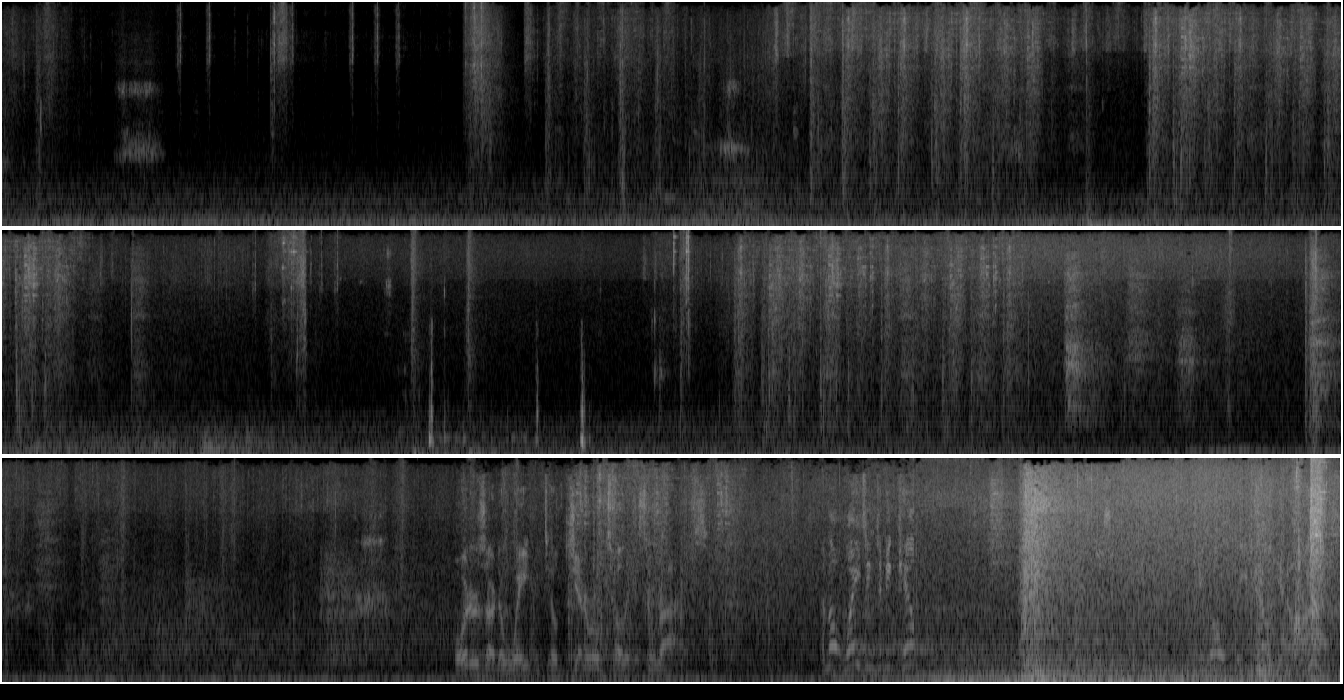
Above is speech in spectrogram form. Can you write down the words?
Orders are to wait until General Tullius arrives. I'm not waiting to be killed. You won't leave Helgen alive.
